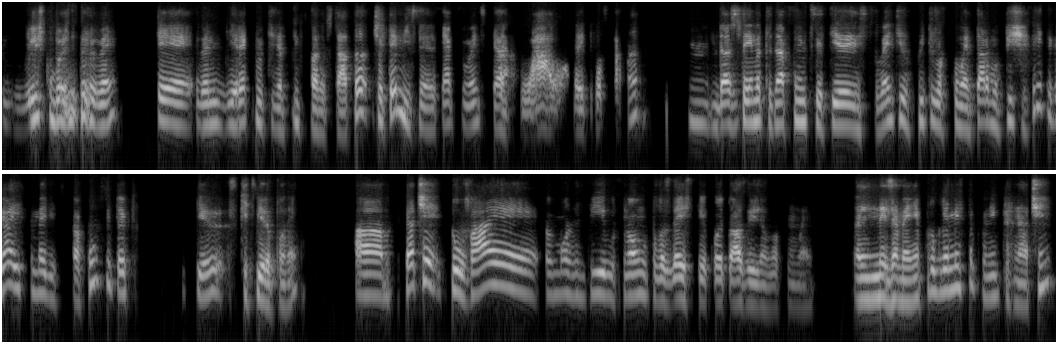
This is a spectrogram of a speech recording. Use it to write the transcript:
близко време, че да директно ти написва нещата, че те мисля в някакъв момент си казват, вау, е какво стана. Даже те имат една функция, тия инструменти, в които в коментар му пишеш, и сега искаме това функция, той скицира поне. А, така че това е, може би, основното въздействие, което аз виждам в момента. Нали, не заменя програмиста по никакъв начин,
